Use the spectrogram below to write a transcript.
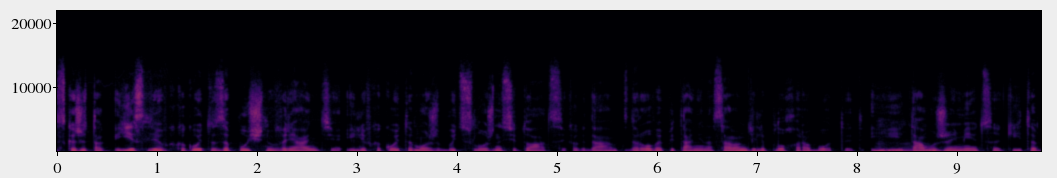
скажи так, если в какой-то запущенном варианте или в какой-то, может быть, сложной ситуации, когда здоровое питание на самом деле плохо работает, и там уже имеются какие-то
